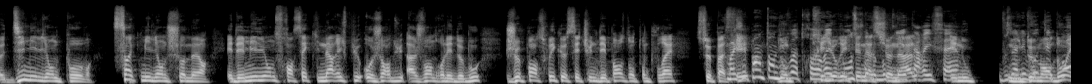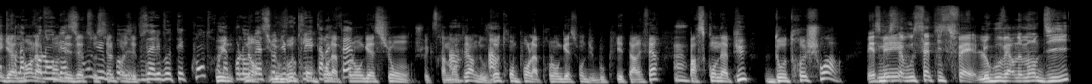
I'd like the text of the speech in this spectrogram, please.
10 euh, millions de pauvres, 5 millions de chômeurs et des millions de Français qui n'arrivent plus aujourd'hui à joindre les deux bouts, je pense oui que c'est une dépense dont on pourrait se passer. Moi, j'ai pas entendu votre priorité nationale et nous vous nous demandons également la, fin des aides sociales pour les Vous allez voter contre la prolongation du bouclier tarifaire pour la prolongation, je suis extrêmement ah, clair, nous ah. voterons pour la prolongation du bouclier tarifaire hum. parce qu'on n'a plus d'autres choix. Mais est-ce que ça vous satisfait? Le gouvernement dit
